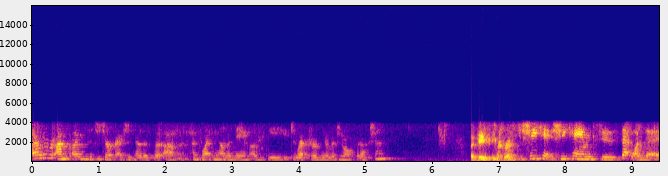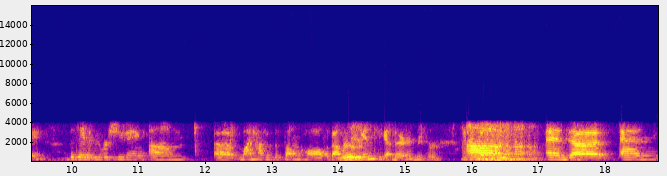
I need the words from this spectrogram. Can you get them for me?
I remember, I'm, I'm such a jerk, I should know this, but, um, I'm blanking on the name of the director of the original production. A Daisy Prince. She came, she came to set one day, the day that we were shooting, um, uh, my half of the phone call about Rude. being in I together. made her. Um, and, uh, and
